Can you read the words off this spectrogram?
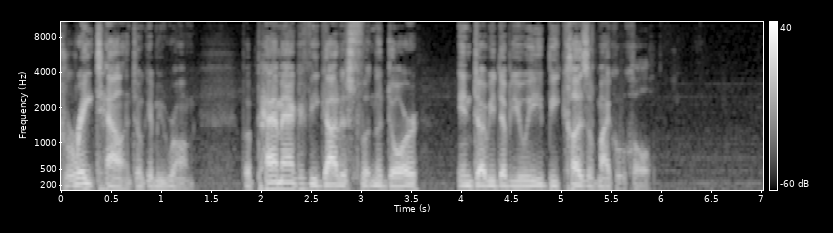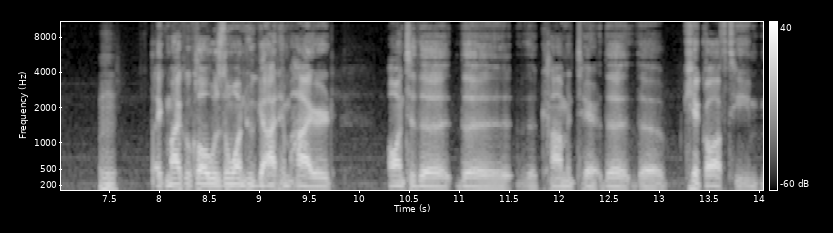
great talent. Don't get me wrong, but Pat McAfee got his foot in the door in WWE because of Michael Cole. Mm-hmm. Like Michael Cole was the one who got him hired onto the the the commentary the the kickoff team.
